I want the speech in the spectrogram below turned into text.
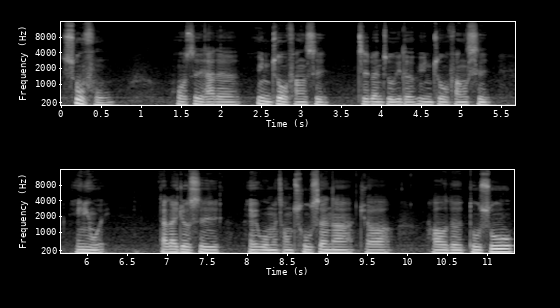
束缚，或是它的运作方式，资本主义的运作方式。Anyway，大概就是，哎，我们从出生啊，就要好好的读书，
